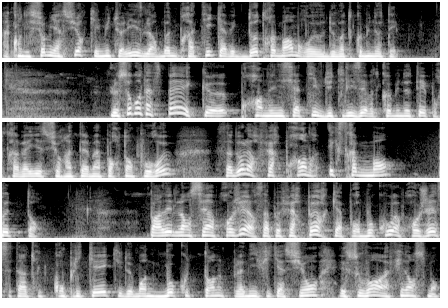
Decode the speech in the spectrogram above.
à condition bien sûr qu'ils mutualisent leurs bonnes pratiques avec d'autres membres de votre communauté. Le second aspect est que prendre l'initiative d'utiliser votre communauté pour travailler sur un thème important pour eux, ça doit leur faire prendre extrêmement peu de temps. Parler de lancer un projet, alors ça peut faire peur car pour beaucoup un projet c'est un truc compliqué qui demande beaucoup de temps de planification et souvent un financement.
